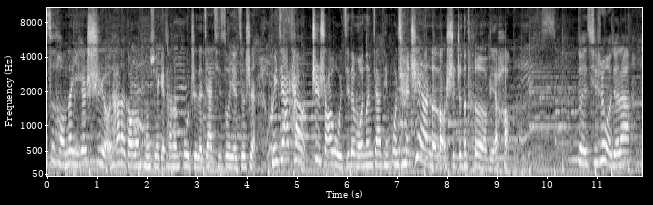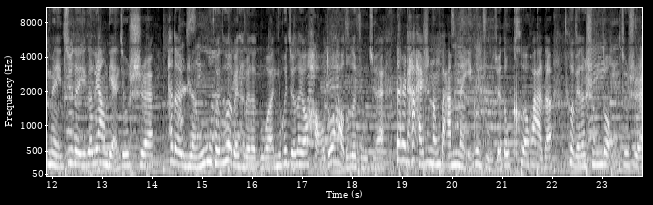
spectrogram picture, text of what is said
刺桐的一个室友，他的高中同学给他们布置的假期作业就是回家看至少五集的摩登家庭。我觉得这样的老师真的特别好。对，其实我觉得美剧的一个亮点就是它的人物会特别特别的多，你会觉得有好多好多的主角，但是他还是能把每一个主角都刻画的特别的生动，就是。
